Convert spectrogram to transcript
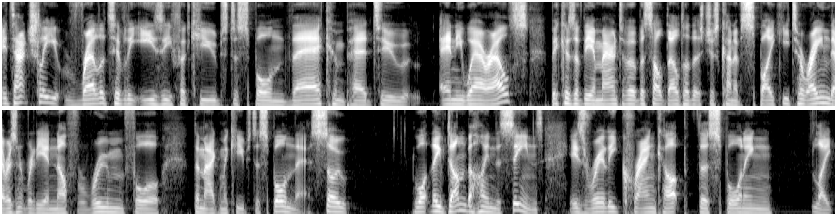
it's actually relatively easy for cubes to spawn there compared to anywhere else because of the amount of a basalt delta that's just kind of spiky terrain. There isn't really enough room for the magma cubes to spawn there. So what they've done behind the scenes is really crank up the spawning like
